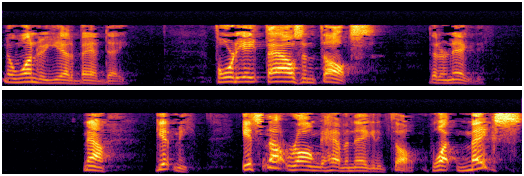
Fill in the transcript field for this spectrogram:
No wonder you had a bad day. 48,000 thoughts that are negative. Now, get me. It's not wrong to have a negative thought. What makes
